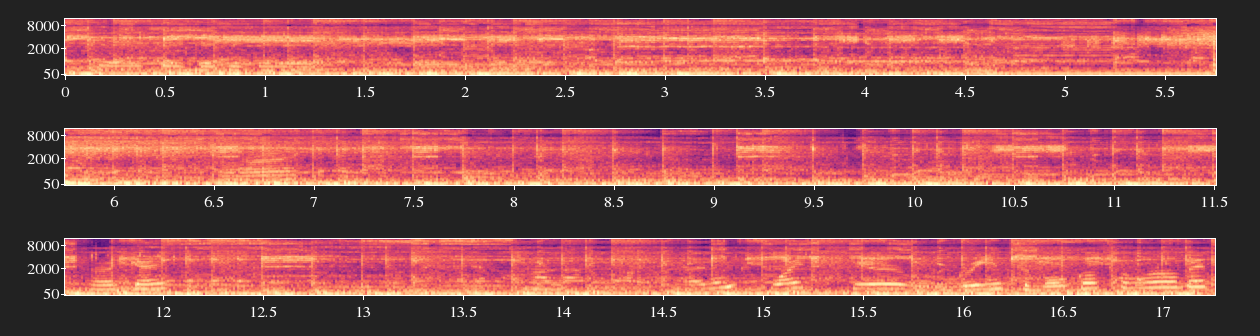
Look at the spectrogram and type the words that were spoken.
Okay, okay, okay, okay. Okay. I didn't quite hear Green's vocals a little bit.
